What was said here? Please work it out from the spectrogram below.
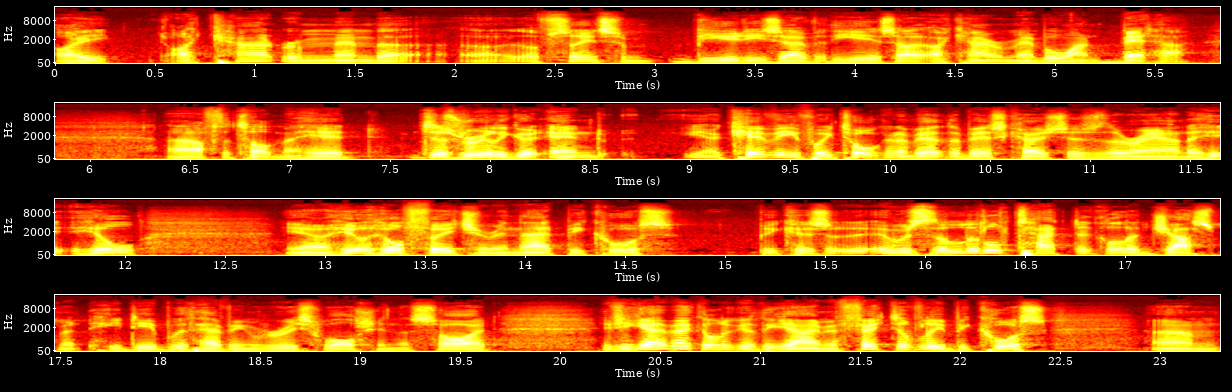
I I can't remember. Uh, I've seen some beauties over the years. I, I can't remember one better uh, off the top of my head. Just really good. And you know, Kevy, if we're talking about the best coaches of the round, he, he'll you know he'll he'll feature in that because because it was the little tactical adjustment he did with having Reece Walsh in the side. If you go back and look at the game, effectively because um,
